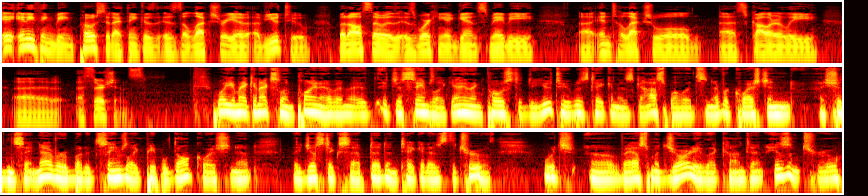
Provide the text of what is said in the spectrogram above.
anything being posted, I think is, is the luxury of, of YouTube, but also is, is working against maybe uh, intellectual, uh, scholarly uh, assertions. Well, you make an excellent point, Evan. It, it just seems like anything posted to YouTube is taken as gospel. It's never questioned. I shouldn't say never, but it seems like people don't question it. They just accept it and take it as the truth, which uh, vast majority of that content isn't true,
